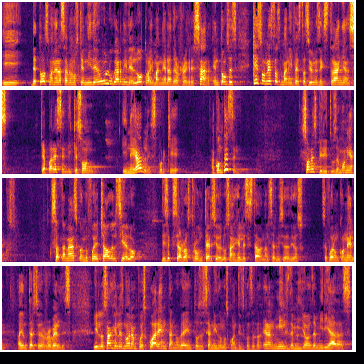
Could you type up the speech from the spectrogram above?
Y de todas maneras sabemos que ni de un lugar ni del otro hay manera de regresar. Entonces, ¿qué son estas manifestaciones extrañas que aparecen y que son innegables porque acontecen? Son espíritus demoníacos. Satanás cuando fue echado del cielo, dice que se arrastró un tercio de los ángeles que estaban al servicio de Dios. Se fueron con él. Hay un tercio de rebeldes. Y los ángeles no eran pues 40, ¿no ve? Entonces se han ido unos cuantos con Satanás. Eran miles de millones de miriadas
